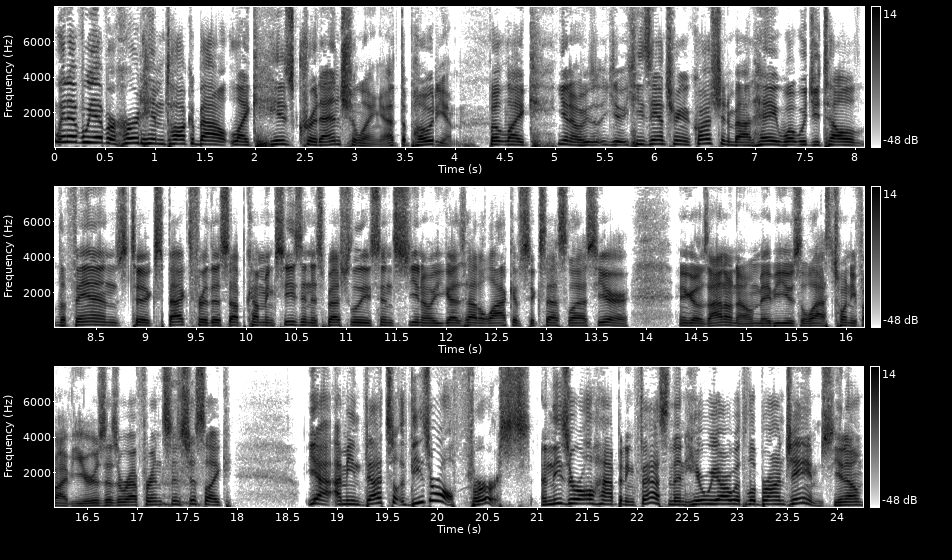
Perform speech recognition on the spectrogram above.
When have we ever heard him talk about like his credentialing at the podium? But like, you know, he's answering a question about, hey, what would you tell the fans to expect for this upcoming season, especially since you know you guys had a lack of success last year? And he goes, I don't know, maybe use the last 25 years as a reference. It's just like. Yeah, I mean that's these are all firsts, and these are all happening fast. And then here we are with LeBron James. You know,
